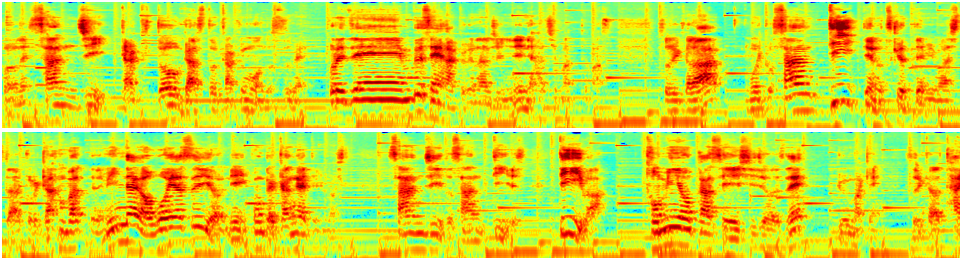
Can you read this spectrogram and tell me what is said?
このね 3G 学徒ガスト学問のすすめ。これ全部1872年に始まってます。それからもう一個 3T っていうのを作ってみました。これ頑張ってね。みんなが覚えやすいように今回考えてみました。3G と 3T です。T は富岡製糸場ですね。群馬県。それから太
